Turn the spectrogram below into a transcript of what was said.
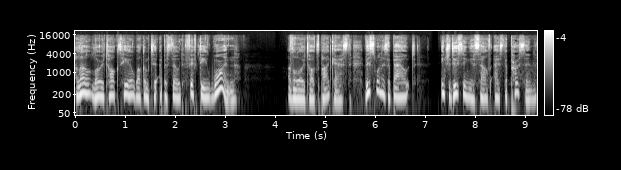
Hello, Lori Talks here. Welcome to episode 51 of the Lori Talks podcast. This one is about introducing yourself as the person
